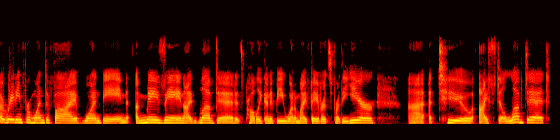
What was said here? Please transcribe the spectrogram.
a rating from one to five, one being amazing. I loved it. It's probably going to be one of my favorites for the year. Uh, a two, I still loved it.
